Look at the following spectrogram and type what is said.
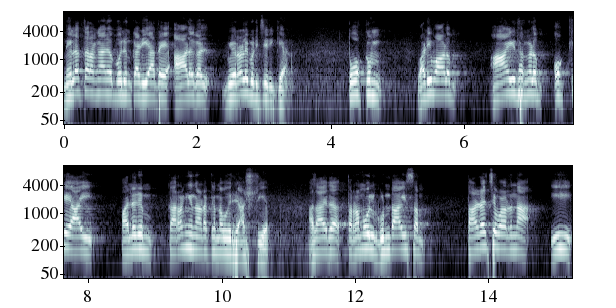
നിലത്തിറങ്ങാനോ പോലും കഴിയാത്ത ആളുകൾ വിരളി പിടിച്ചിരിക്കുകയാണ്. തോക്കും വടിവാളും ആയുധങ്ങളും ഒക്കെയായി പലരും കറങ്ങി നടക്കുന്ന ഒരു രാഷ്ട്രീയം. അതായത് തൃണമൂൽ ഗുണ്ടായിസം തഴച്ചു വളർന്ന ഈ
